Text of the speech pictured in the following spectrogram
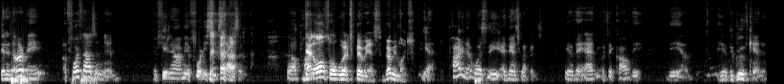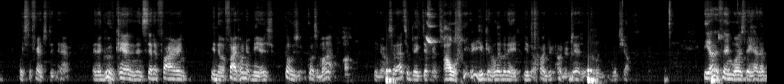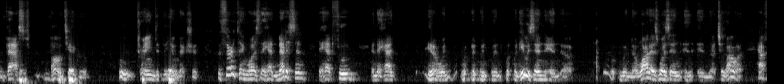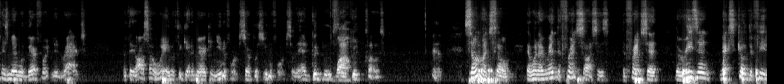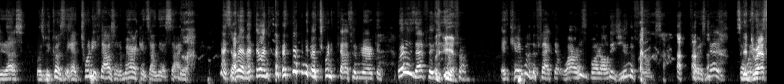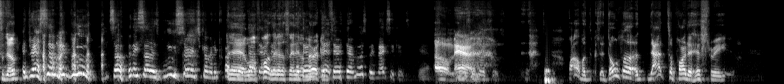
did an army of 4,000 men defeat an army of 46,000? well, That also were experienced very much. yeah, part of it was the advanced weapons. You know, they had what they called the the um, you know the groove cannon, which the French didn't have. And a groove cannon, instead of firing, you know, 500 meters, goes goes a mile. Wow. You know, so that's a big difference. Powerful. You can eliminate, you know, 100, 100 men with one. The other thing was they had a vast volunteer group who trained the young Mexicans. The third thing was they had medicine, they had food, and they had, you know, when when when when, when he was in in uh, when uh, Juarez was in in, in uh, Chihuahua, half his men were barefoot and in rags, but they also were able to get American uniforms, surplus uniforms, so they had good boots, Wow. good clothes. Yeah. So much so that when I read the French sources, the French said the reason Mexico defeated us was because they had 20,000 Americans on their side. Ugh. I said, wait a minute, there were 20,000 Americans. Where does that figure come Yeah. from? It came from the fact that Juarez bought all these uniforms for his men. So They dressed them. and dressed them in blue. So when they saw this blue surge coming across. Yeah, well, of they- course they- they're gonna say that they're Americans. Yeah, they're, they're mostly Mexicans. Yeah. Oh man. Wow, but those are that's a part of history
